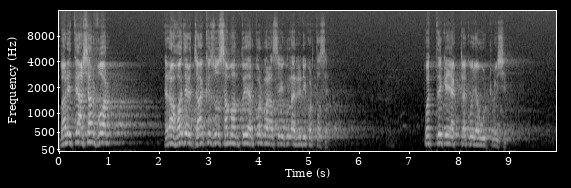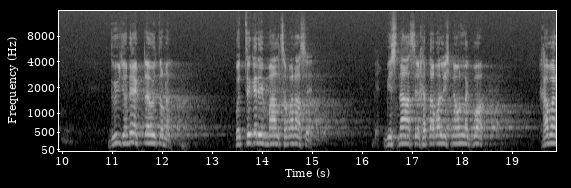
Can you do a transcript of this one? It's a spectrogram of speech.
বাড়িতে আসার পর এরা হজের যা কিছু সামান তৈরি করবার আছে এগুলা রেডি করতেছে। প্রত্যেকে একটা করে উঠ লইছে। দুইজনে একটা হইতো না। প্রত্যেকের মাল সামান আছে। বিছনা আছে খেতা বালিশ নেওয়ান লাগবো, খাবার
